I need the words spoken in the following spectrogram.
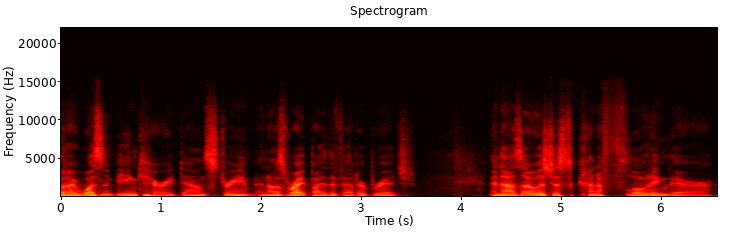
but I wasn't being carried downstream. And I was right by the Vedder Bridge. And as I was just kind of floating there,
